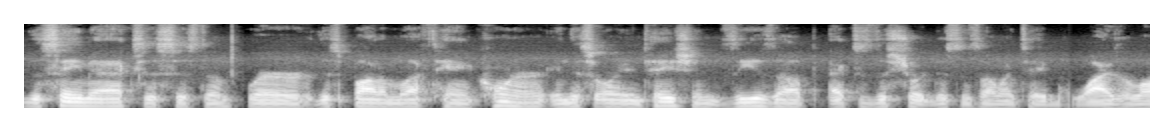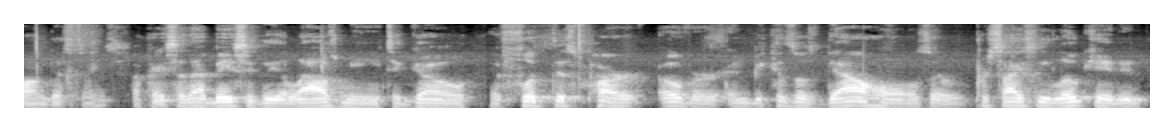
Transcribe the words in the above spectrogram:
the same axis system where this bottom left hand corner in this orientation, Z is up, X is the short distance on my table, Y is the long distance. Okay, so that basically allows me to go and flip this part over and because those dowel holes are precisely located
